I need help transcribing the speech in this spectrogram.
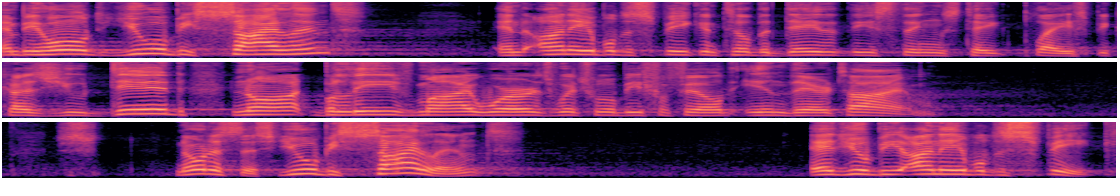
And behold, you will be silent and unable to speak until the day that these things take place, because you did not believe my words, which will be fulfilled in their time. Just notice this you will be silent and you'll be unable to speak.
